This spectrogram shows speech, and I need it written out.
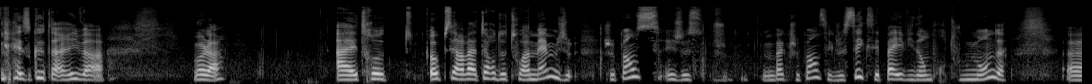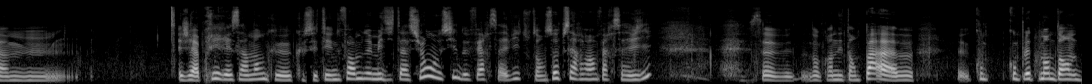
Est-ce que tu arrives à, voilà, à être observateur de toi-même? Je, pense, et je, je, pas que je pense, et que je sais que c'est pas évident pour tout le monde. Euh, j'ai appris récemment que, c'était une forme de méditation aussi, de faire sa vie tout en s'observant faire sa vie. donc en n'étant pas euh, complètement dans,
